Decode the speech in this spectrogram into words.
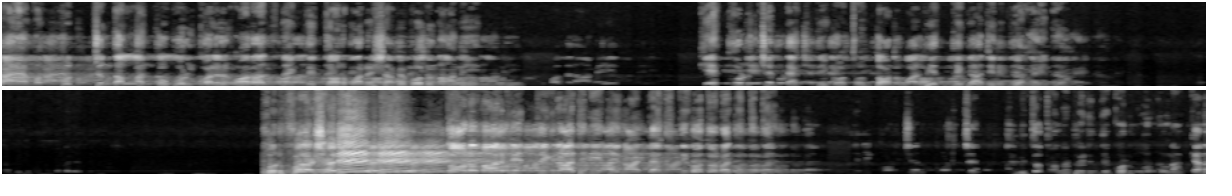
কায়ামত পর্যন্ত আল্লাহ কবুল করেন, অরাজনৈতিক দরবার হিসাবে বলুন আমি কে করছেন ব্যক্তিগত? দরবার ভিত্তিক রাজনীতি হয় না। ফুরফুরা শরীফ? দরবার ভিত্তিক রাজনীতি নয় ব্যক্তিগত রাজনীতি। করছেন করছেন। আমি তো তোমার বিরোধী করব না কেন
